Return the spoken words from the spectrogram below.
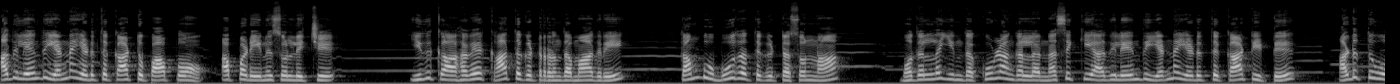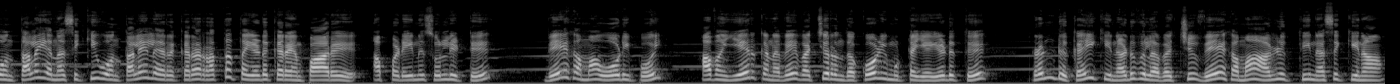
அதுலேருந்து எண்ணெய் எடுத்து காட்டு பாப்போம் அப்படின்னு சொல்லிச்சு. இதுக்காகவே காத்துக்கிட்டு இருந்த மாதிரி தம்பு பூதத்துக்கிட்ட சொன்னா முதல்ல இந்த கூழாங்கல்ல நசுக்கி அதிலேந்து எண்ணெய் எடுத்து காட்டிட்டு அடுத்து உன் தலைய நசுக்கி உன் தலையில இருக்கிற ரத்தத்தை எடுக்கிறேன் பாரு அப்படின்னு சொல்லிட்டு வேகமா ஓடிப்போய் அவன் ஏற்கனவே வச்சிருந்த கோழி முட்டையை எடுத்து ரெண்டு கைக்கு நடுவுல வச்சு வேகமா அழுத்தி நசுக்கினான்.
